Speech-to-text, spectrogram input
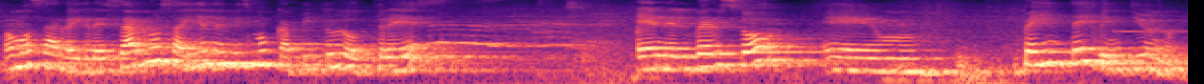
vamos a regresarnos ahí en el mismo capítulo 3, en el verso 20 em, y 21.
